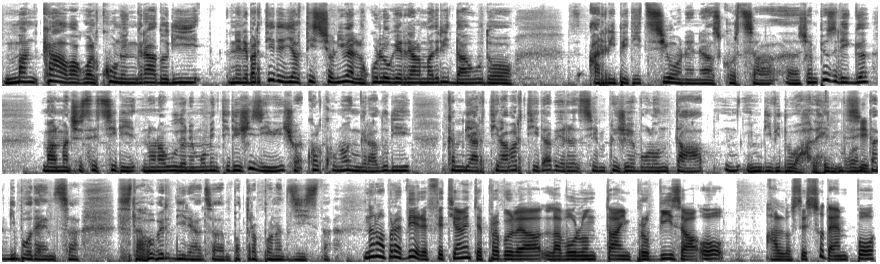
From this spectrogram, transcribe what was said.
mancava qualcuno in grado di, nelle partite di altissimo livello, quello che il Real Madrid ha avuto a ripetizione nella scorsa uh, Champions League, ma il Manchester City non ha avuto nei momenti decisivi, cioè qualcuno in grado di cambiarti la partita per semplice volontà individuale, volontà sì. di potenza, stavo per dire, non so, un po' troppo nazista. No, no, però è vero, effettivamente è proprio la, la volontà improvvisa o allo stesso tempo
